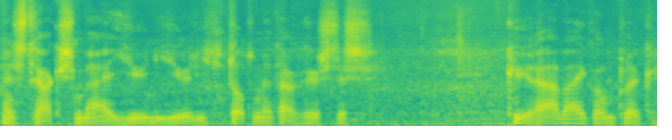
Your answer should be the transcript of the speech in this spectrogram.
En straks mei, juni, juli tot en met augustus kun je aardbeien komen plukken.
